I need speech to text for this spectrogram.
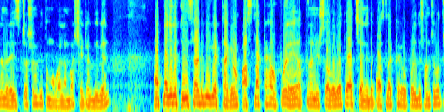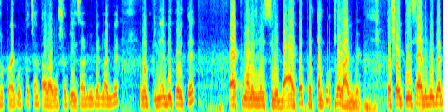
নামে রেজিস্ট্রেশন কিন্তু মোবাইল নাম্বার সেটা দিবেন। আপনার যদি টিন সার্টিফিকেট থাকে এবং পাঁচ লাখ টাকা উপরে আপনারা নিশ্চয়ই অবগত আছেন, যদি পাঁচ লাখ টাকা উপরে যদি সঞ্চয়পত্র ক্রয় করতে চান, তাহলে অবশ্যই টিন সার্টিফিকেট লাগবে এবং টিনের বিপরীতে অ্যাকনলেজমেন্ট স্লিপ বা আয়কর প্রত্যয়নপত্র লাগবে। তো সেই টিন সার্টিফিকেট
